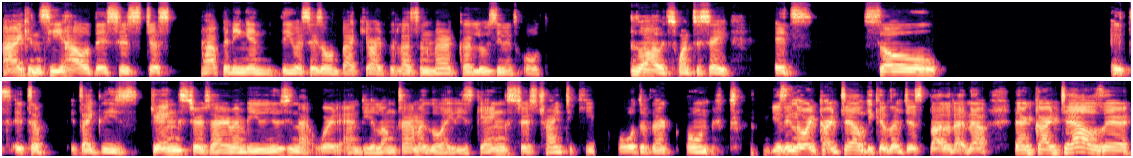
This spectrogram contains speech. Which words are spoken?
I can see how this is just happening in the USA's own backyard with Latin America losing its hold I just want to say it's so it's it's a it's like these gangsters. I remember you using that word, Andy, a long time ago. Like these gangsters trying to keep hold of their own using the word cartel because I've just thought of that now. They're cartels, they're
